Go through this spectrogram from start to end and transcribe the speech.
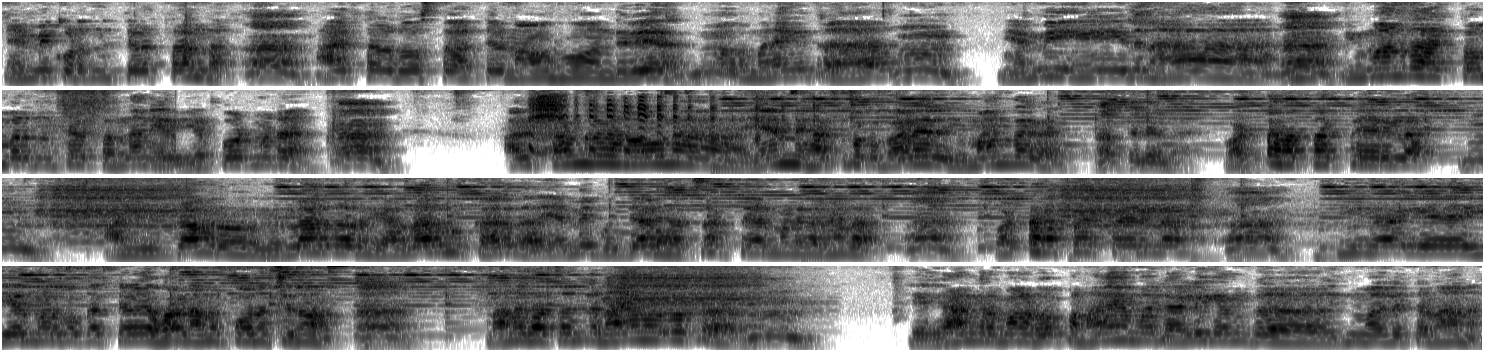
ಎಮ್ಮಿ ಕೊಡ್ತೀನಿ ಅಂತೇಳಿ ತಂದ. ಹಾಂ. ಆಯ್ತಲ್ಲ ದೋಸ್ತ ಅಂತೇಳಿ ನಾವು ಹೂ ಅಂದಿವಿ. ಅವ್ರ ಮನೆಗಿದ್ರ ಎಮ್ಮಿ ಇದನ್ನ. ವಿಮಾನದ ಹಾಕಿ ತಗೊಂಬರ್ದಂತೇಳಿ ತಂದಾನ. ಏರ್ಪೋರ್ಟ್ ಮಟ ಅಲ್ಲಿ ತಂದ್ರ ಅವನ ಎಮ್ಮೆ ಹತ್ಬೇಕು ಬಾಳೆ ವಿಮಾನದಾಗ. ಹತ್ತಲಿಲ್ಲ. ಒಟ್ಟ ಹತ್ತಾಕ್ ತಯಾರಿಲ್ಲ. ಅಲ್ಲಿ ಇದ್ದವ್ರು ಇರ್ಲಾರ್ದವ್ರು ಎಲ್ಲಾರನು ಕರೆದ ಎಮ್ಮೆ ಗುದ್ದಾಡಿ ಹಚ್ಚಕ್ ತಯಾರು ಮಾಡಿದ ಮೇಲ ಒಟ್ಟ ಹತ್ತಾಕ್ ತಯಾರಿಲ್ಲ. ಹಿಂಗಾಗಿ ಏನ್ ಮಾಡ್ಬೇಕಂತೇಳಿ ಹೊಳ್ ನನಗ್ ಫೋನ್ ಹಚ್ಚಿದ ನನಗೆ ಹಚ್ಚಂದ್ರೆ ನಾ ಏನ್ ಮಾಡ್ಬೇಕ? ಏ ಹೆಂಗ್ರ ಮಾಡೋಪ್ಪ ನಾ ಏನ್ ಮಾಡಿ ಅಲ್ಲಿಗೆ ಹೆಂಗ ಇದ್ ಮಾಡ್ಲಿತ್ತ ನಾನು?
